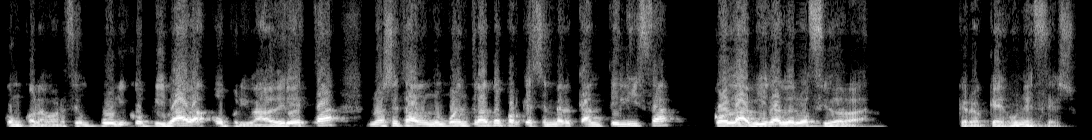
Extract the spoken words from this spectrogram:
con colaboración público-privada o privada directa, no se está dando un buen trato porque se mercantiliza con la vida de los ciudadanos. Creo que es un exceso,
